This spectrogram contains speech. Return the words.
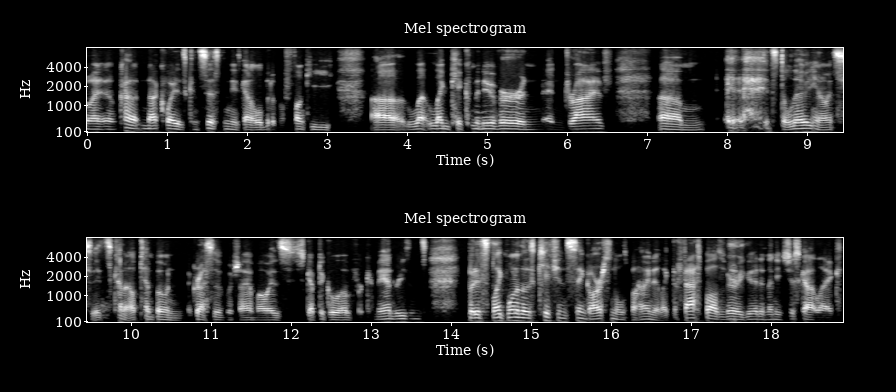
well, kind of not quite as consistent. He's got a little bit of a funky uh, le- leg kick maneuver and and drive. Um, it- it's deli- you know, it's it's kind of up tempo and aggressive, which I am always skeptical of for command reasons. But it's like one of those kitchen sink arsenals behind it. Like the fastball is very good, and then he's just got like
